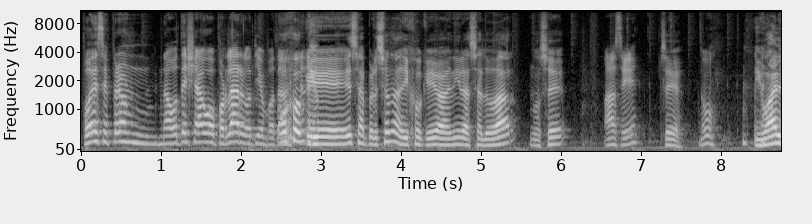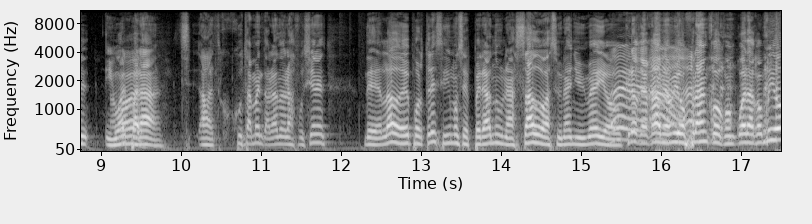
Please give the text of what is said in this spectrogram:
podés esperar un- una botella de agua por largo tiempo también. Ojo que esa persona dijo que iba a venir a saludar, no sé. Ah, sí. Sí. Uh, Igual, igual Vamos a ver. para. justamente hablando de las fusiones, desde el lado de por 3 seguimos esperando un asado hace un año y medio. Eh, Creo que acá ah. mi amigo Franco concuerda conmigo.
